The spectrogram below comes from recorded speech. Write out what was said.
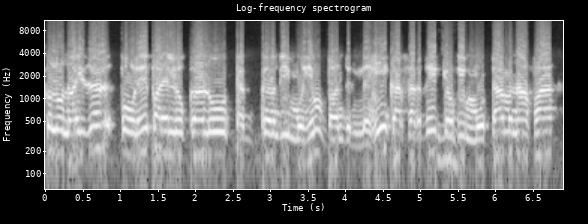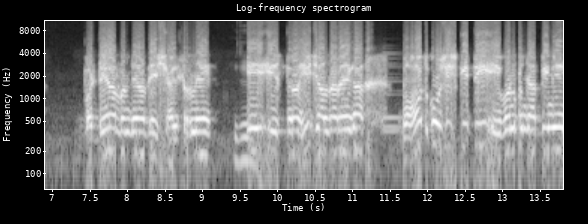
ਕਲੋਨਾਈਜ਼ਰ ਭੋਲੇ ਭਾਲੇ ਲੋਕਾਂ ਨੂੰ ਠੱਗਣ ਦੀ ਮੁਹਿੰਮ ਬੰਦ ਨਹੀਂ ਕਰ ਸਕਦੇ ਕਿਉਂਕਿ ਮੋਟਾ ਮੁਨਾਫਾ ਵੱਡਿਆਂ ਬੰਦਿਆਂ ਦੇ ਸ਼ੈਲਟਰ ਨੇ। ਇਹ ਇਸ ਤਰ੍ਹਾਂ ਹੀ ਚੱਲਦਾ ਰਹੇਗਾ ਬਹੁਤ ਕੋਸ਼ਿਸ਼ ਕੀਤੀ ਏਵਨ ਪੰਜਾਬੀ ਨੇ।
